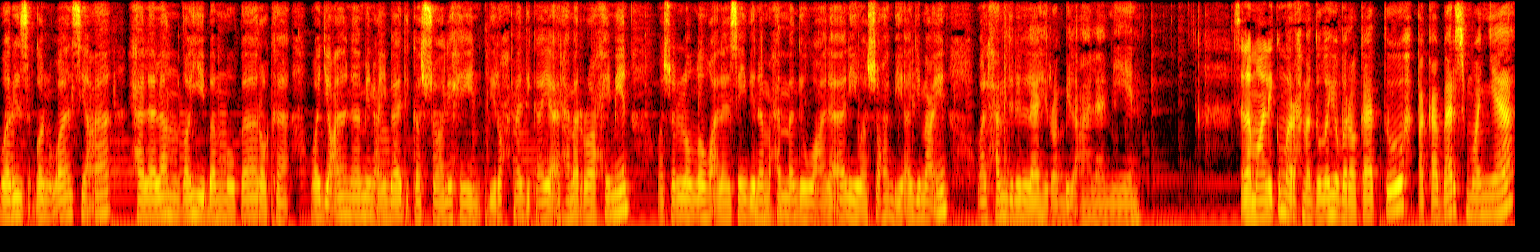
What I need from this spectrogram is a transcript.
ورزقا واسعا حلالا طيبا مباركا واجعلنا من عبادك الصالحين برحمتك يا أرحم الراحمين وصلى الله على سيدنا محمد وعلى آله وصحبه أجمعين والحمد لله رب العالمين Assalamualaikum warahmatullahi wabarakatuh. Apa kabar semuanya?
